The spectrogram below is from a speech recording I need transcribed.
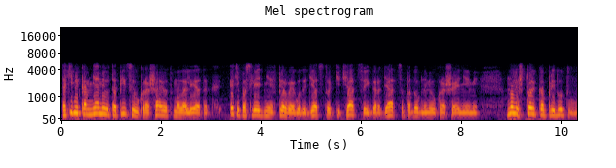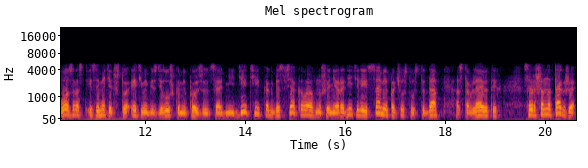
Такими камнями утопийцы украшают малолеток. Эти последние в первые годы детства кичатся и гордятся подобными украшениями, но лишь только придут в возраст и заметят, что этими безделушками пользуются одни дети, как без всякого внушения родителей, сами по чувству стыда оставляют их, совершенно так же,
